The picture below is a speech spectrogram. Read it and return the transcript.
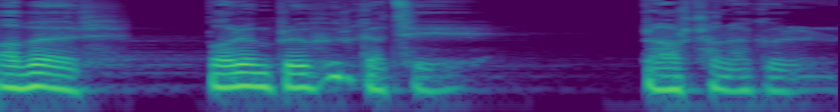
আবার পরম প্রভুর কাছে প্রার্থনা করুন।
